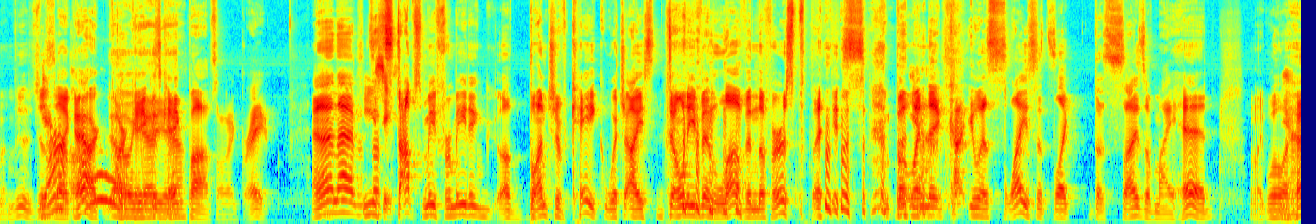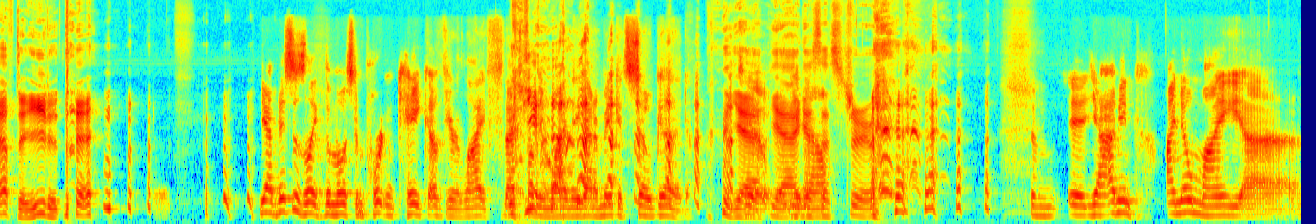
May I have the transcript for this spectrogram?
It was just Yeah, like, hey, our, oh. our Oh, cake yeah, is yeah. cake pops. I'm like, great. And then that, that stops me from eating a bunch of cake, which I don't even love in the first place. But when they cut you a slice, it's like the size of my head. I'm like, well, I have to eat it then. Yeah, this is like the most important cake of your life. That's probably why they got to make it so good. yeah, too, yeah, I you guess know? that's true. Um, uh, yeah, I mean, I know my, uh,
